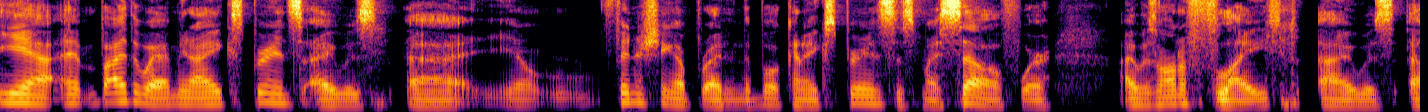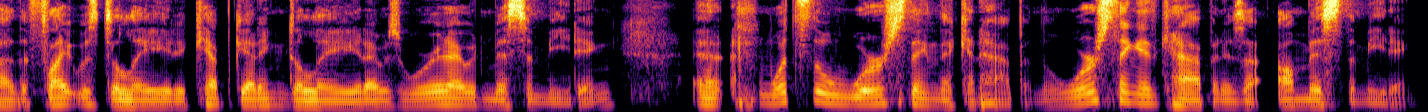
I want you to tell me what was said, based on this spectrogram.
Yeah, and by the way, I mean, I experienced. I was, uh, you know, finishing up writing the book, and I experienced this myself, where I was on a flight. I was uh, the flight was delayed. It kept getting delayed. I was worried I would miss a meeting. And what's the worst thing that can happen? The worst thing that can happen is I'll miss the meeting,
